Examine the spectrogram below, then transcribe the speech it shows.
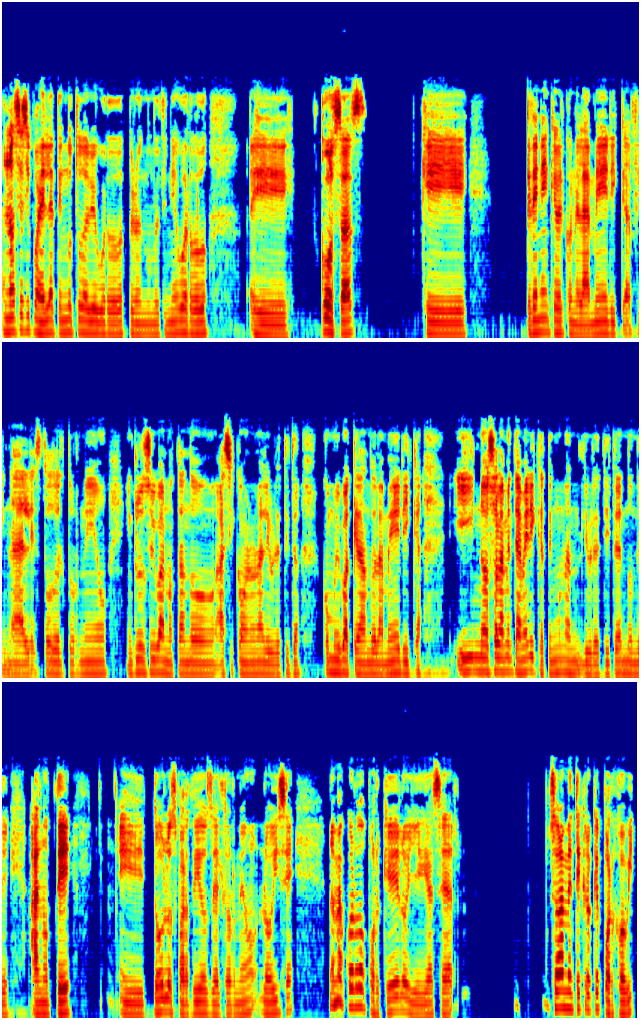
no sé si por ahí la tengo todavía guardada, pero en donde tenía guardado eh, cosas que que tenían que ver con el América, finales, todo el torneo. Incluso iba anotando, así como en una libretita, cómo iba quedando el América. Y no solamente América, tengo una libretita en donde anoté eh, todos los partidos del torneo. Lo hice. No me acuerdo por qué lo llegué a hacer. Solamente creo que por Hobbit.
